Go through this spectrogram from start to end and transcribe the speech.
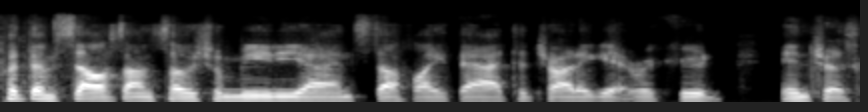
put themselves on social media and stuff like that to try to get recruit interest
